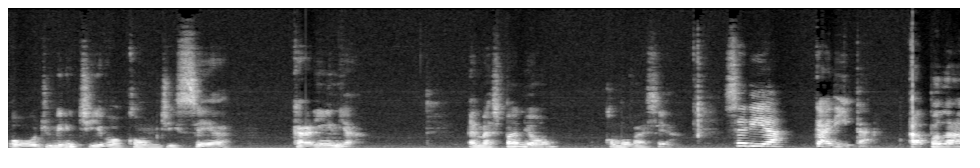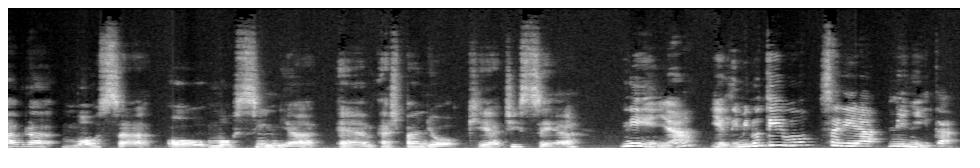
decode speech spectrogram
o diminutivo como dizer carinha. Em espanhol, como vai ser? sería carita. A palavra moça ou mocinha em espanhol quer dizer Niña y el diminutivo sería niñita.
